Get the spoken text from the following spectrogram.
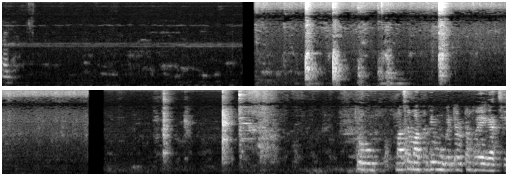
চলো তো মাছের মাথা দিয়ে ওটা হয়ে গেছে।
